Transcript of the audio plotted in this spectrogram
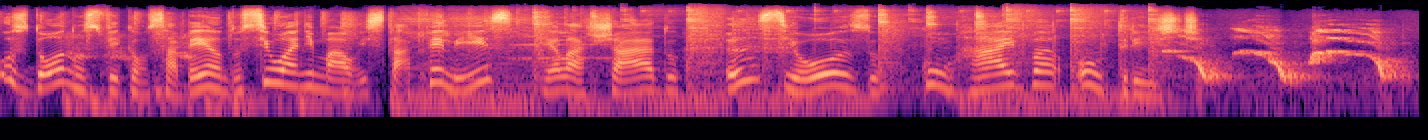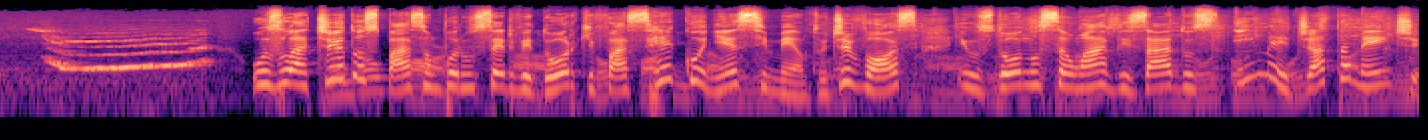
os donos ficam sabendo se o animal está feliz, relaxado, ansioso, com raiva ou triste. Os latidos passam por um servidor que faz reconhecimento de voz e os donos são avisados imediatamente,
